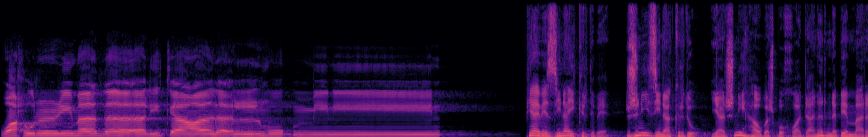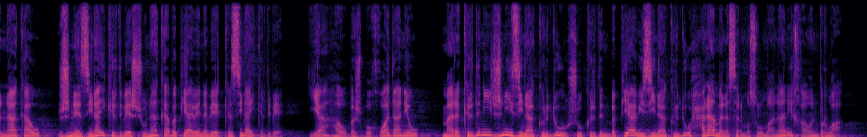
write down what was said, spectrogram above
وحرم ذلک علی المومنین. پیاوێ زینای کردبێ ژنی زیناکردوو یا ژنی هاوبەش بۆ خوا دانەر نەبێ مارە ناکا و ژنێ زینای کردبێ شوو ناکا بە پیاوێ نەبێ کە زینای کردبێ یا هاوبەش بۆ خوا دانێ و مارە کردنی ژنی زیناکردوو و شوو کردن بە پیاوی زیناکردوو حەرامە لەسەر موسوڵمانانی خاوەن بڕوا.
